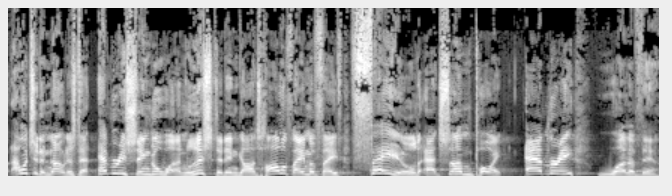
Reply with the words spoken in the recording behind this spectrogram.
But I want you to notice that every single one listed in God's Hall of Fame of Faith failed at some point. Every one of them.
